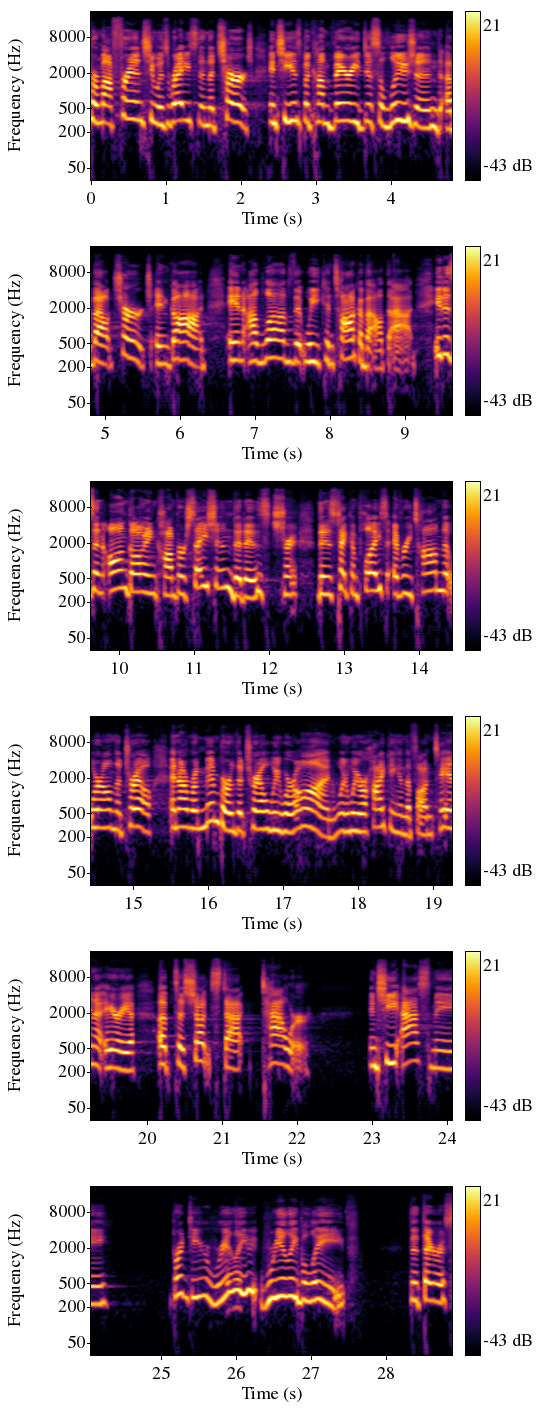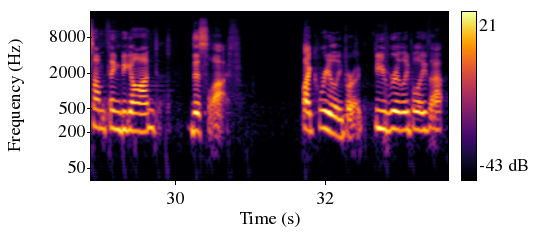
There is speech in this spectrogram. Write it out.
For my friend, she was raised in the church and she has become very disillusioned about church and God. And I love that we can talk about that. It is an ongoing conversation that is, that is taking place every time that we're on the trail. And I remember the trail we were on when we were hiking in the Fontana area up to Shuckstack Tower. And she asked me, Brooke, do you really, really believe that there is something beyond this life? Like, really, Brooke, do you really believe that?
